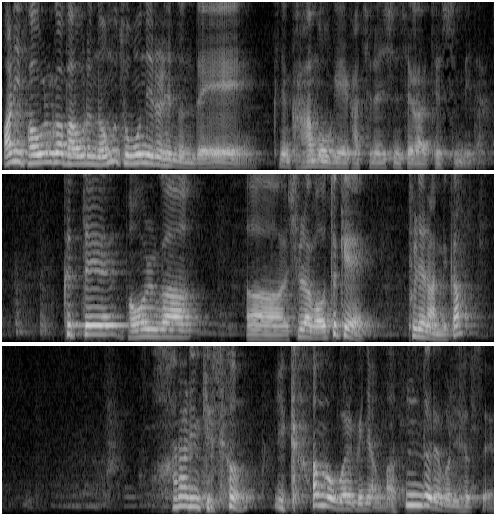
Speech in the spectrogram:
아니 바울과 바울은 너무 좋은 일을 했는데 그냥 감옥에 갇히는 신세가 됐습니다. 그때 바울과 어, 신라가 어떻게 풀려납니까? 하나님께서 이 감옥을 그냥 막 흔들어 버리셨어요.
